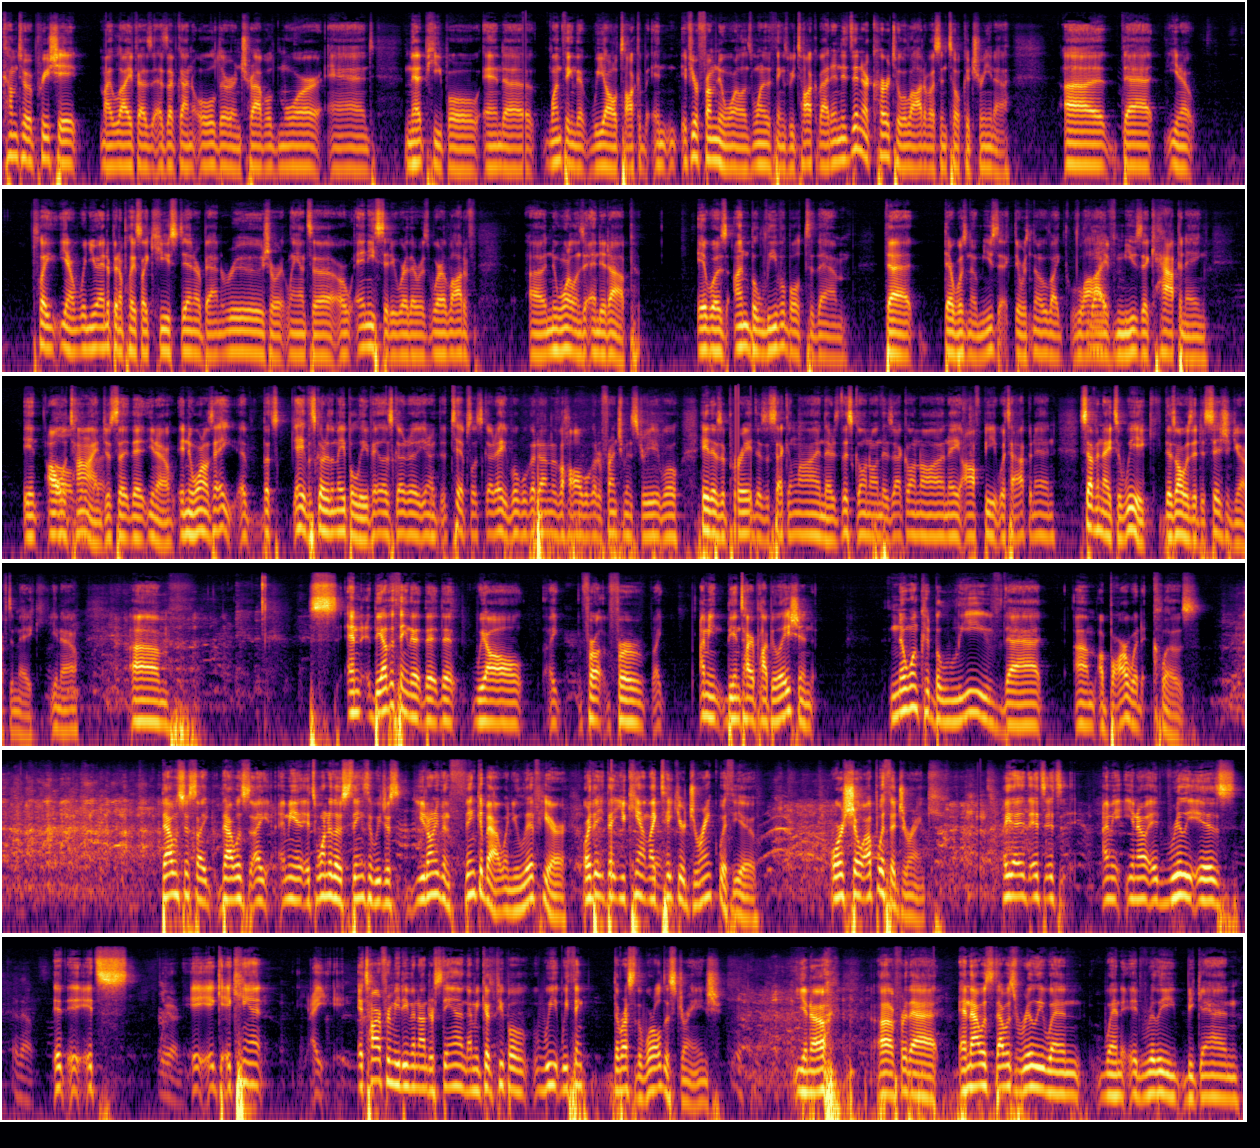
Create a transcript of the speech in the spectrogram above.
come to appreciate my life as as I've gotten older and traveled more and met people, and uh, one thing that we all talk about, and if you're from New Orleans, one of the things we talk about, and it didn't occur to a lot of us until Katrina, uh, that you know, play, you know, when you end up in a place like Houston or Baton Rouge or Atlanta or any city where there was where a lot of uh, New Orleans ended up, it was unbelievable to them that there was no music. There was no like live Right. music happening in all, All the the time. Just that, that you know, in New Orleans, hey, uh, let's hey, let's go to the Maple Leaf. Hey, let's go to you know the Tips. Let's go to hey, we'll, we'll go down to the Hall. We'll go to Frenchmen Street. Well, hey, there's a parade. There's a second line. There's this going on. There's that going on. Hey, offbeat. What's happening? Seven nights a week. There's always a decision you have to make. You know. Um, and the other thing that, that, that we all for for like I mean the entire population, no one could believe that um, a bar would close. that was just like that was like I mean it's one of those things that we just you don't even think about when you live here, or that, that you can't like take your drink with you, or show up with a drink. Like, it- it's it's I mean you know it really is it, it it's weird. it, it, it can't I, it's hard for me to even understand i mean because people we, we think the rest of the world is strange you know uh, for that. And that was that was really when when it really began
